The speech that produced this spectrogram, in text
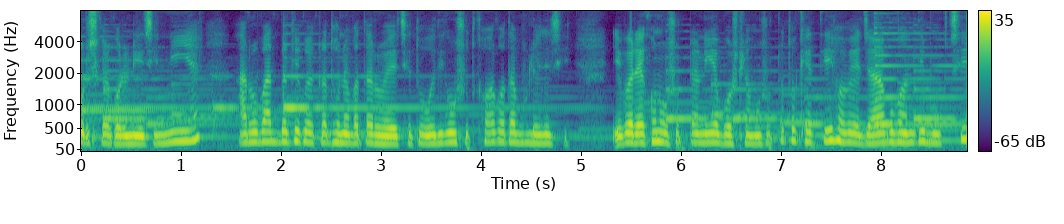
পরিষ্কার করে নিয়েছি। নিয়ে আরও বাদ বাকি কয়েকটা ধনেপাতা রয়েছে, তো ওইদিকে ওষুধ খাওয়ার কথা ভুলে গেছি। এবার এখন ওষুধটা নিয়ে বসলাম। ওষুধটা তো খেতেই হবে, যা ভোগান্তি ভুগছি,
